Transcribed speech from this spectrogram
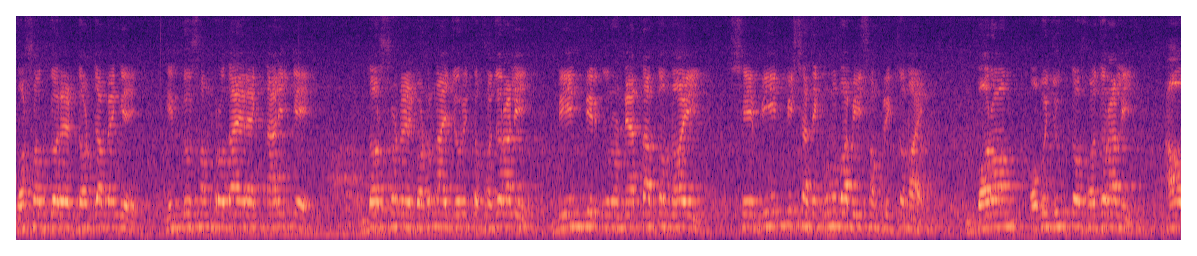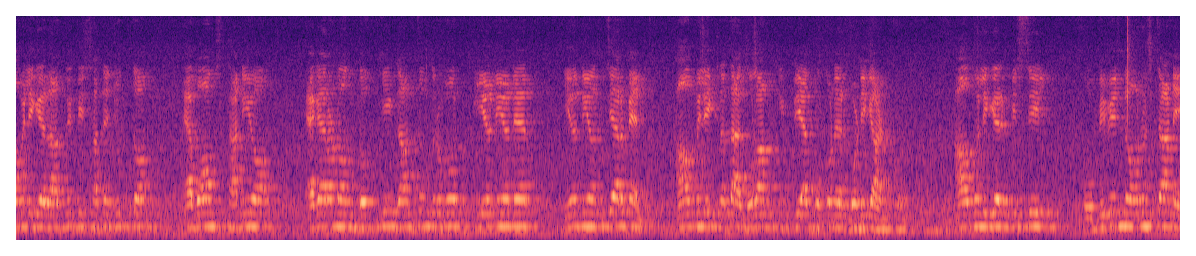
বসতগড়ের দরজা ভেঙে হিন্দু সম্প্রদায়ের এক নারীকে দর্শনের ঘটনায় জড়িত ফজর আলী বিএনপির কোনো নেতা তো নয়, সে বিএনপির সাথে কোনোভাবেই সম্পৃক্ত নয়। বরং অভিযুক্ত ফজর আলী আওয়ামী লীগের রাজনীতির সাথে যুক্ত এবং স্থানীয় এগারো নং দক্ষিণ রামচন্দ্রপুর ইউনিয়নের, ইউনিয়ন চেয়ারম্যান, আওয়ামী লীগ নেতা গোলাম কিবরিয়া খোকনের বডিগার্ড আওয়ামী লীগের মিছিল ও বিভিন্ন অনুষ্ঠানে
